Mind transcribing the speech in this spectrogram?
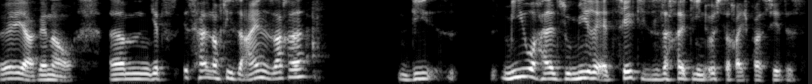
Äh, Ja, genau. Ähm, jetzt ist halt noch diese eine Sache, die Mio halt Sumire erzählt, diese Sache, die in Österreich passiert ist.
